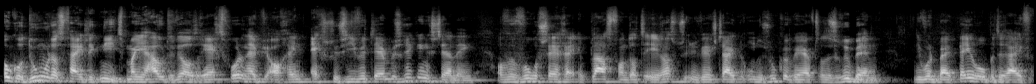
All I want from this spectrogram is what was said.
ook al doen we dat feitelijk niet, maar je houdt er wel het recht voor, dan heb je al geen exclusieve ter beschikkingstelling. Als we vervolgens zeggen, in plaats van dat de Erasmus Universiteit een onderzoeker werft, dat is Ruben, die wordt bij payrollbedrijf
